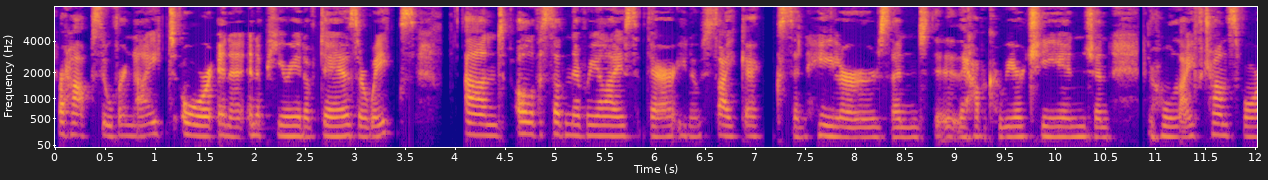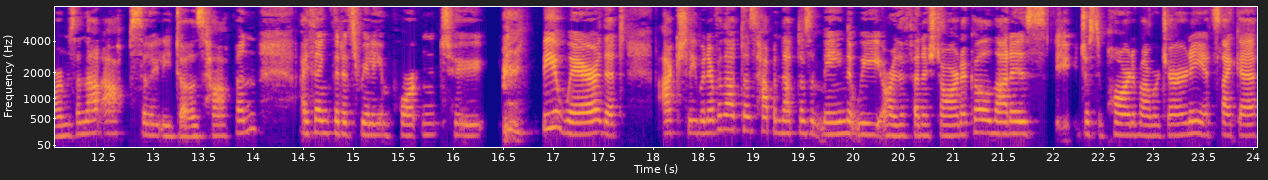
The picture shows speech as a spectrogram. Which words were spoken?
perhaps overnight or in a, in a period of days or weeks and all of a sudden they've realized that they're you know psychics and healers and they have a career change and their whole life transforms and that absolutely does happen. I think that it's really important to be aware that actually whenever that does happen that doesn't mean that we are the finished article. That is eh, just a part of our journey. It's like a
